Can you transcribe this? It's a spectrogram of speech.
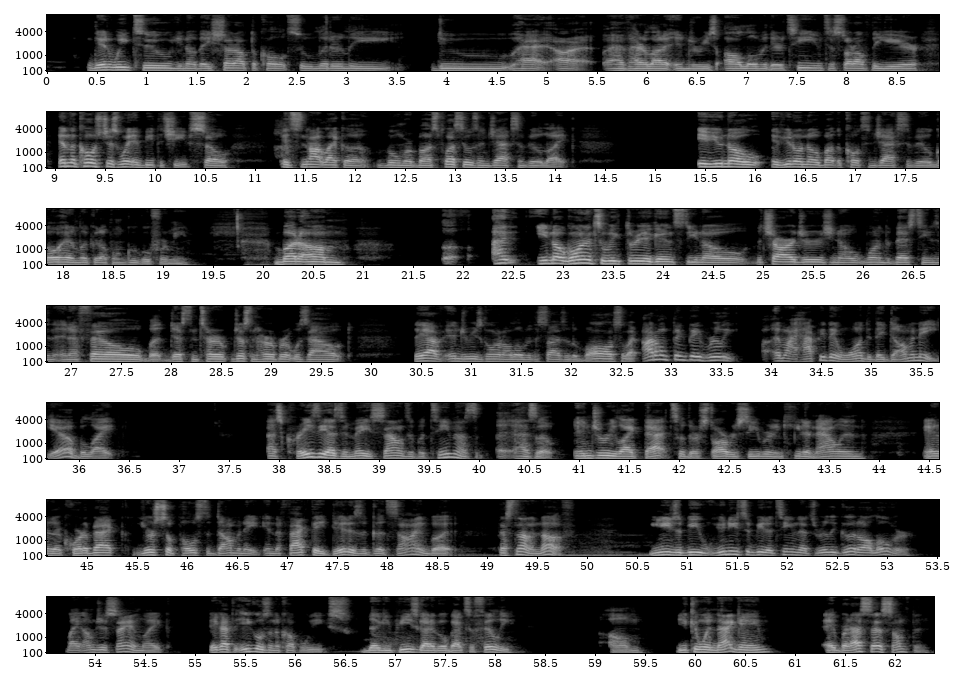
then week two, you know, they shut out the Colts, who literally do ha- are, have had a lot of injuries all over their team to start off the year, and the Colts just went and beat the Chiefs. So it's not like a boom or bust. Plus, it was in Jacksonville. Like, if you know, if you don't know about the Colts in Jacksonville, go ahead and look it up on Google for me. But um, uh, I you know going into week three against you know the Chargers, you know one of the best teams in the NFL, but Justin Tur- Justin Herbert was out. They have injuries going all over the sides of the ball, so like I don't think they've really. Am I happy they won? Did they dominate? Yeah, but like as crazy as it may sound, if a team has has a injury like that to their star receiver and Keenan Allen and their quarterback, you're supposed to dominate. And the fact they did is a good sign, but that's not enough. You need to be you need to be the team that's really good all over. Like I'm just saying, like they got the Eagles in a couple weeks. Dougie P's got to go back to Philly. Um, you can win that game. Hey, bro, that says something.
